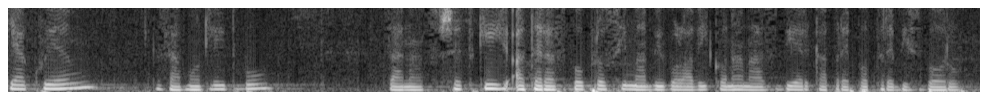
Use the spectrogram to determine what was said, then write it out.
Ďakujem za modlitbu, za nás všetkých a teraz poprosím, aby bola vykonaná zbierka pre potreby zboru.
